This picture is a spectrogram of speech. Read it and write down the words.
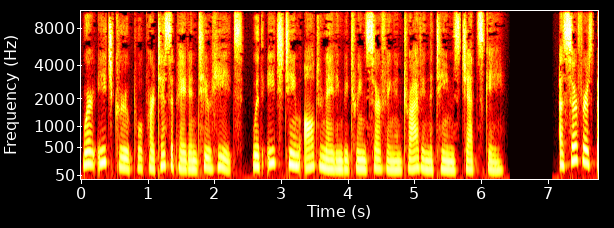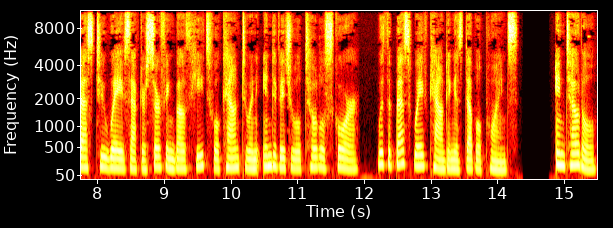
where each group will participate in two heats, with each team alternating between surfing and driving the team's jet ski. A surfer's best two waves after surfing both heats will count to an individual total score, with the best wave counting as double points. In total,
